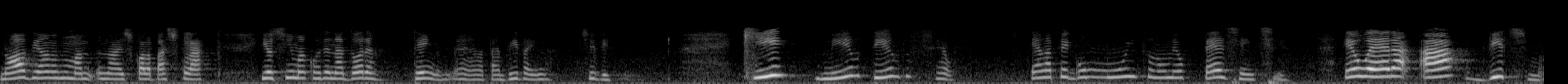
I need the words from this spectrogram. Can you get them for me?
nove anos numa, na escola particular. E eu tinha uma coordenadora, tenho, né, ela está viva ainda, tive, que, meu Deus do céu, ela pegou muito no meu pé, gente. Eu era a vítima.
